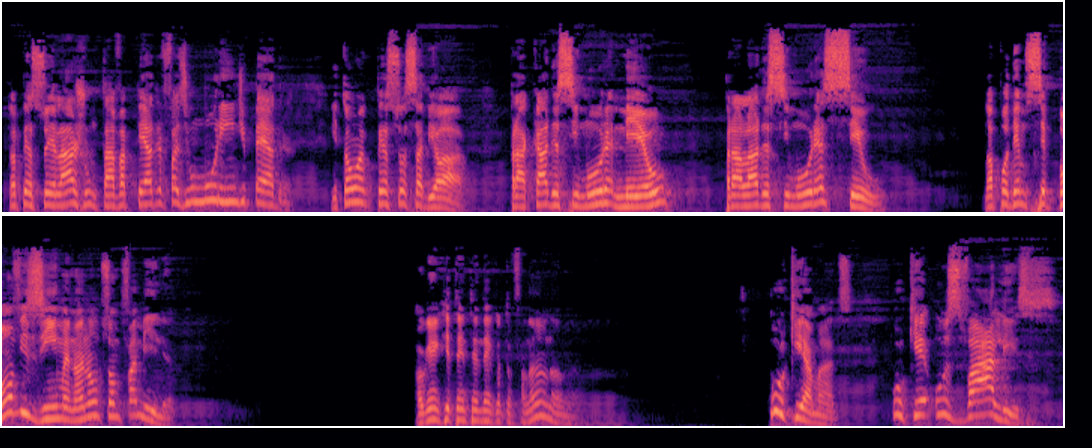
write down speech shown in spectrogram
Então a pessoa ia lá, juntava pedra e fazia um murinho de pedra. Então a pessoa sabia, ó, para cá desse muro é meu, para lá desse muro é seu. Nós podemos ser bom vizinho, mas nós não somos família. Alguém aqui está entendendo o que eu estou falando? Não? Por que, amados? Porque os vales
